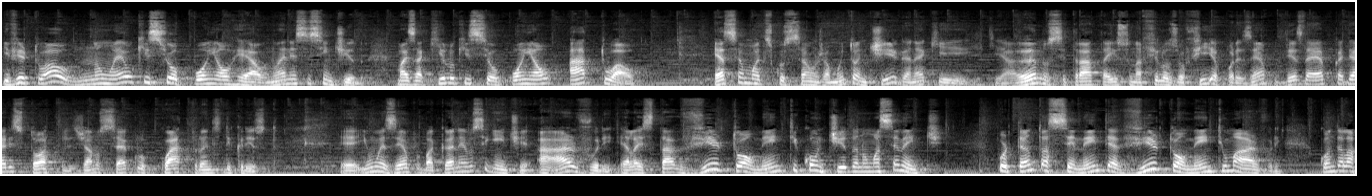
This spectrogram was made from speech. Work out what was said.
E virtual não é o que se opõe ao real, não é nesse sentido, mas aquilo que se opõe ao atual. Essa é uma discussão já muito antiga, né, que, que há anos se trata isso na filosofia, por exemplo, desde a época de Aristóteles, já no século IV a.C. É, e um exemplo bacana é o seguinte: a árvore ela está virtualmente contida numa semente. Portanto, a semente é virtualmente uma árvore. Quando ela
